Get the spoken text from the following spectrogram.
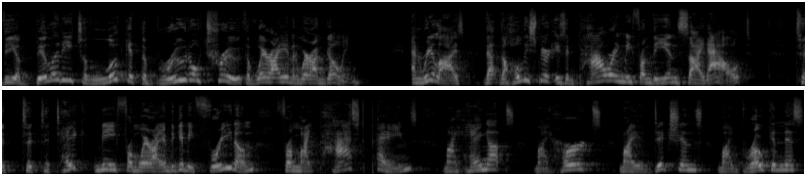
the ability to look at the brutal truth of where I am and where I'm going and realize that the Holy Spirit is empowering me from the inside out to, to, to take me from where I am, to give me freedom from my past pains, my hangups, my hurts, my addictions, my brokenness,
